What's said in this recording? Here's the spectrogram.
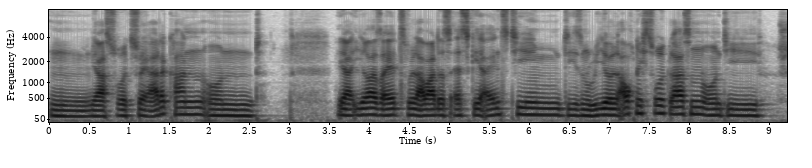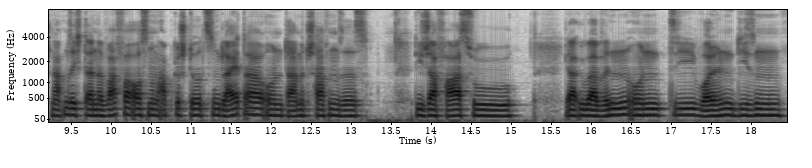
hm, ja, zurück zur Erde kann. Und ja, ihrerseits will aber das SG1-Team diesen Real auch nicht zurücklassen und die schnappen sich dann eine Waffe aus einem abgestürzten Gleiter und damit schaffen sie es, die Jaffa zu ja, überwinden und sie wollen diesen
